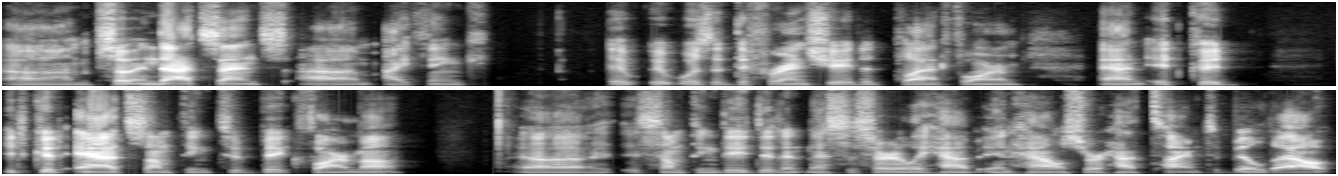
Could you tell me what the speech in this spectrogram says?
Um, so, in that sense, um, I think it, it was a differentiated platform, and it could it could add something to big pharma uh, something they didn't necessarily have in house or had time to build out.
